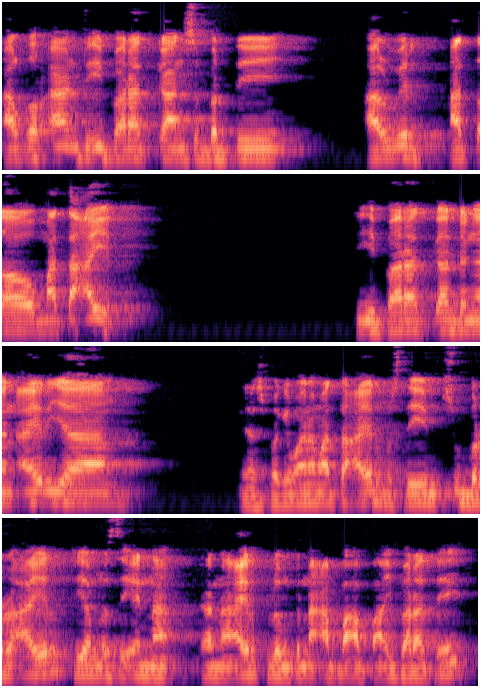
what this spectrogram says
Al-Quran diibaratkan seperti al-wird atau mata air. Diibaratkan dengan air yang ya sebagaimana mata air mesti sumber air dia mesti enak karena air belum kena apa-apa ibaratnya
